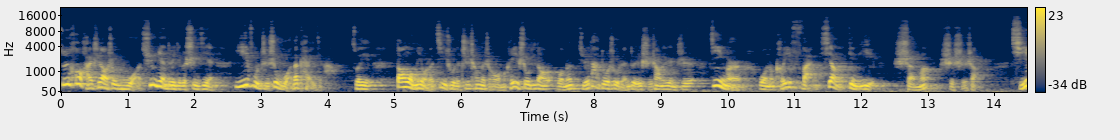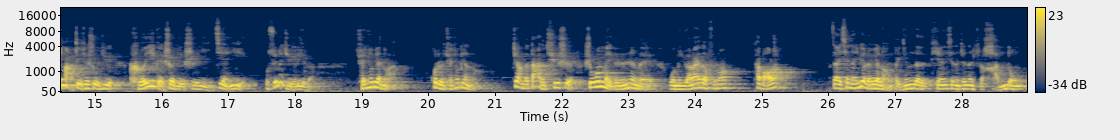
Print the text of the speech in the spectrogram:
最后还是要是我去面对这个世界，衣服只是我的铠甲。所以，当我们有了技术的支撑的时候，我们可以收集到我们绝大多数人对于时尚的认知，进而我们可以反向定义什么是时尚。起码这些数据可以给设计师以建议。我随便举个例子：全球变暖，或者全球变冷。这样的大的趋势，使我们每个人认为我们原来的服装太薄了。在现在越来越冷，北京的天现在真的是寒冬。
